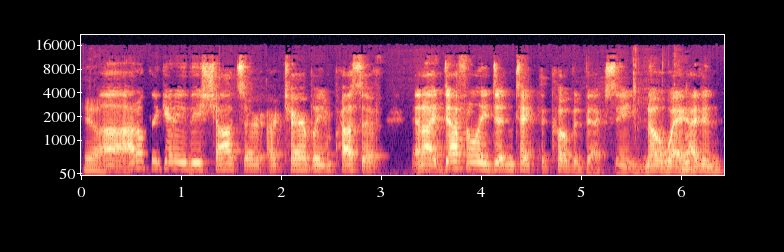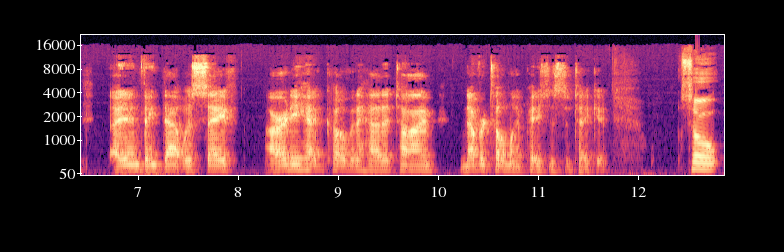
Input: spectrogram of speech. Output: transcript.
Yeah. Uh, I don't think any of these shots are, are terribly impressive, and I definitely didn't take the COVID vaccine. No way. I didn't. I didn't think that was safe. I already had COVID ahead of time. Never told my patients to take it. So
